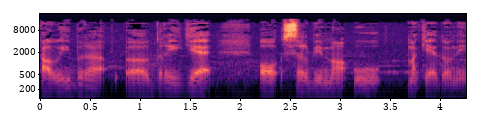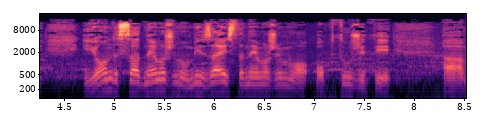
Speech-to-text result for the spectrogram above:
kalibra uh, brige o Srbima u Makedoniji. I onda sad ne možemo, mi zaista ne možemo optužiti a,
